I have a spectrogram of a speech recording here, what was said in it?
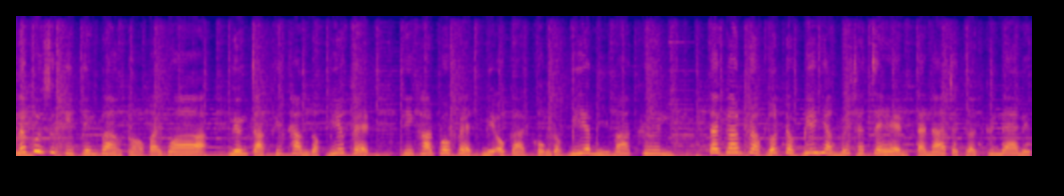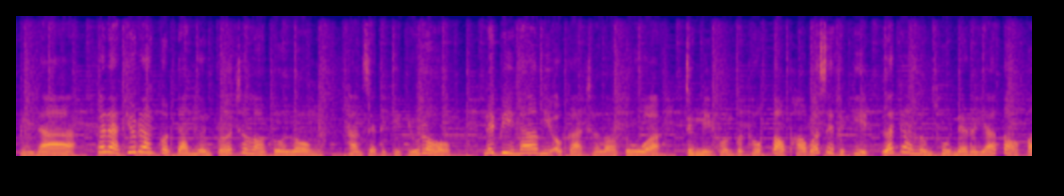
และคุณสุกิจยังกล่าวต่อไปว่า เนื่องจากทิศทางดอกเบี้ยเฟดที่คาดว่าเฟดมีโอกาสคงดอกเบี้ยมีมากขึ้น แต่การปรับลดดอกเบี้ยยังไม่ชัดเจน แต่น่าจะเกิดขึ้นแน่ในปีหน้า ขณะที่แรงกดดันเงินเฟ้อชะลอตัวลง ทางเศรษฐกิจยุโรป ในปีหน้ามีโอกาสชะลอตัว จึงมีผลกระทบต่อภาวะเศรษฐกิจ และการลงทุนในระยะต่อไป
